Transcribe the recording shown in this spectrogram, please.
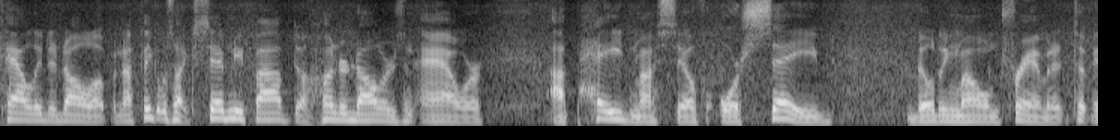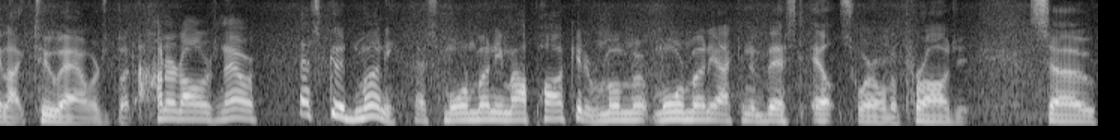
tallied it all up. And I think it was like 75 to $100 an hour I paid myself or saved building my own trim. And it took me like two hours, but $100 an hour, that's good money. That's more money in my pocket or more money I can invest elsewhere on a project. So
